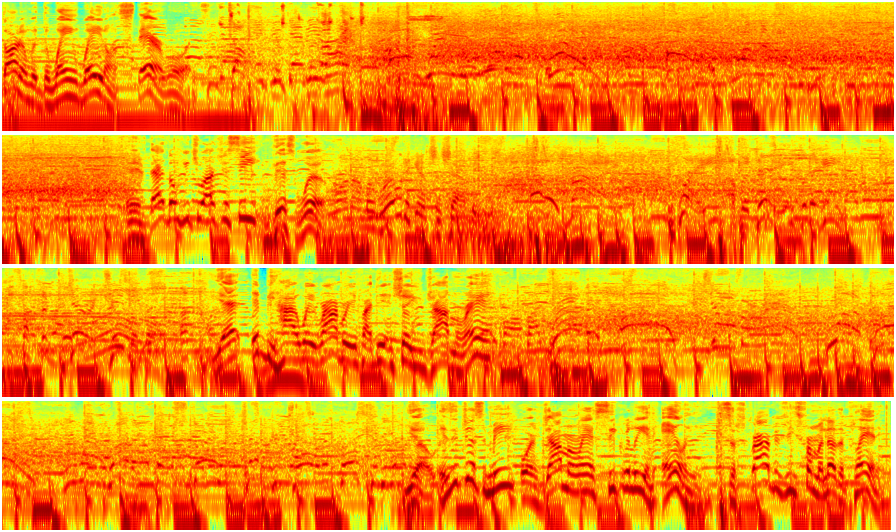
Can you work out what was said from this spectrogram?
starting with Dwyane Wade on steroids. And if that don't get you out your seat, this will. One. Yet, it'd be highway robbery if I didn't show you Ja Morant. Yo, is it just me, or is Ja Morant secretly an alien? Subscribe if he's from another planet.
